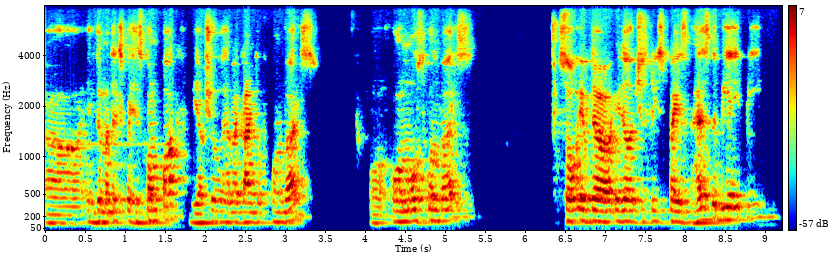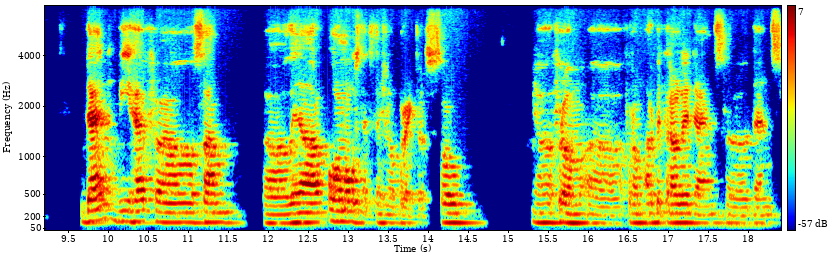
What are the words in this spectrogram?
uh, if the metric space is compact, we actually have a kind of converse or almost converse. So if the ideal free space has the BAP, then we have uh, some uh, linear almost extension operators. So uh, from uh, from arbitrarily dense uh, dense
